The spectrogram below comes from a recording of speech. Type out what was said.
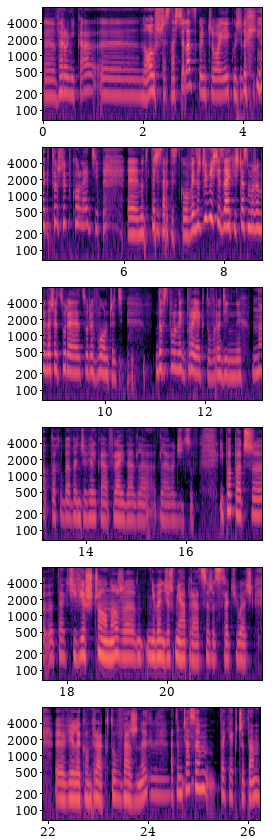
e, Weronika, e, no już 16 lat skończyła, jejku, jak to szybko leci. No to też jest artystką, więc rzeczywiście za jakiś czas możemy nasze córy, córy włączyć do wspólnych projektów rodzinnych. No to chyba będzie wielka frajda dla, dla rodziców. I popatrz, tak ci wieszczono, że nie będziesz miała pracy, że straciłaś wiele kontraktów ważnych, Mm. a tymczasem, tak jak czytam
